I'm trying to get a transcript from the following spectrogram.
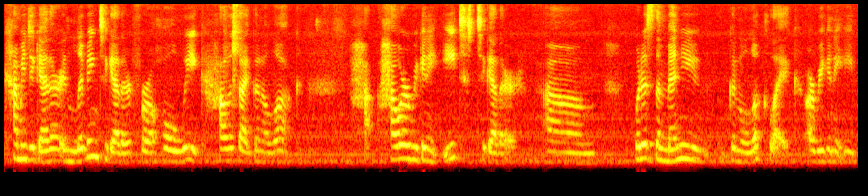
coming together and living together for a whole week. How is that going to look? How, how, are we going to eat together? Um, what is the menu going to look like? Are we going to eat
